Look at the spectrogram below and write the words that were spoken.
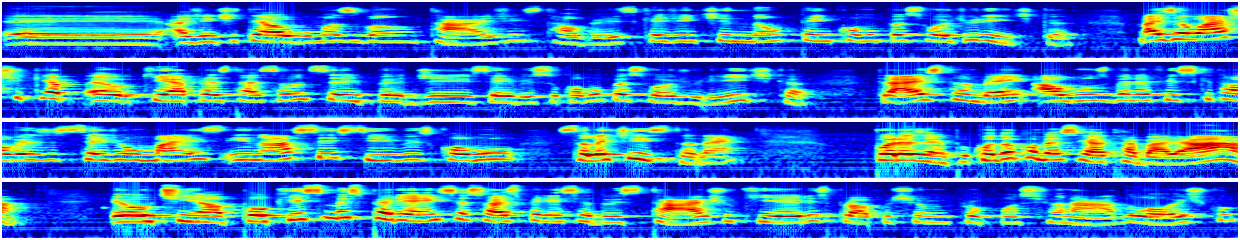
é, a gente tem algumas vantagens, talvez, que a gente não tem como pessoa jurídica. Mas eu acho que a, é, que a prestação de, ser, de serviço como pessoa jurídica traz também alguns benefícios que talvez sejam mais inacessíveis como seletista, né? Por exemplo, quando eu comecei a trabalhar, eu tinha pouquíssima experiência, só a experiência do estágio, que eles próprios tinham me proporcionado, lógico.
